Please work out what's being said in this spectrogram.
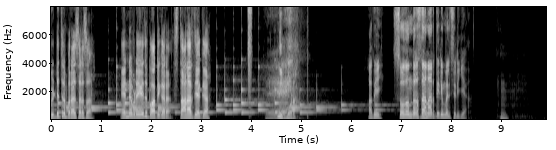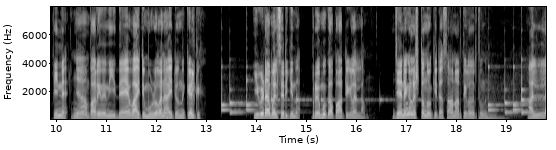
വിഡ്ഢിത്തരം പറയാ സരസ. എന്നെ ഇവിടെ ഏത് പാർട്ടിക്കാരാ സ്ഥാനാർത്ഥിയാക്ക? നീ പോടാ. അതെ സ്വതന്ത്ര സ്ഥാനാർത്ഥിയിൽ മത്സരിക്കുക ഉം. പിന്നെ ഞാൻ പറയുന്നത് നീ ദയവായിട്ട് മുഴുവനായിട്ട് ഒന്ന് കേൾക്ക്. ഇവിടെ മത്സരിക്കുന്ന പ്രമുഖ പാർട്ടികളെല്ലാം ജനങ്ങൾ ഇഷ്ടം നോക്കിയിട്ടാ സ്ഥാനാർത്ഥികളെ നിർത്തുന്നത്? അല്ല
